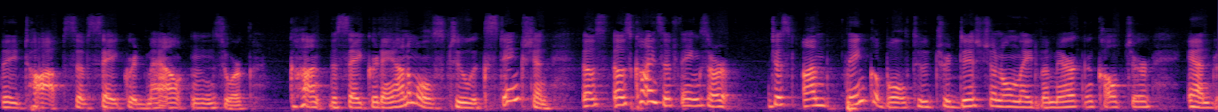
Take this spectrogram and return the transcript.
the tops of sacred mountains or hunt the sacred animals to extinction. Those, those kinds of things are just unthinkable to traditional Native American culture and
